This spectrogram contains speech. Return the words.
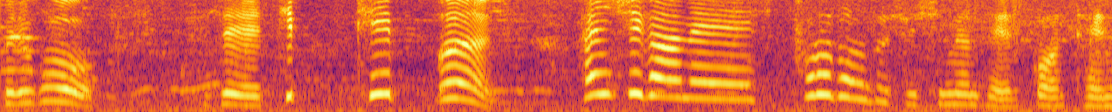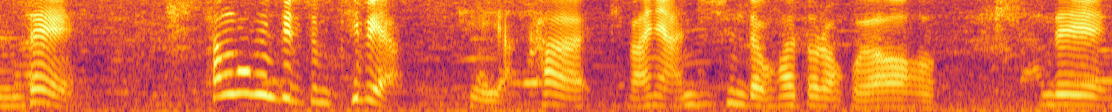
그리고 이제 팁, 팁은 한 시간에 10% 정도 주시면 될 거, 되는데 한국인들이 좀 팁이 약, 이렇게 약하, 이렇게 많이 안 주신다고 하더라고요. 근데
